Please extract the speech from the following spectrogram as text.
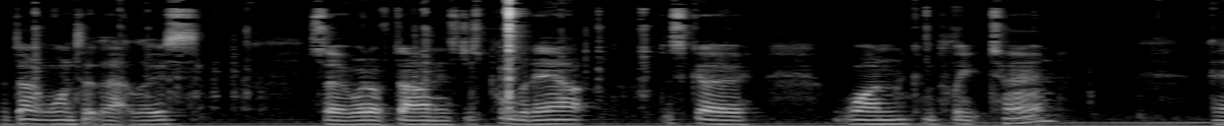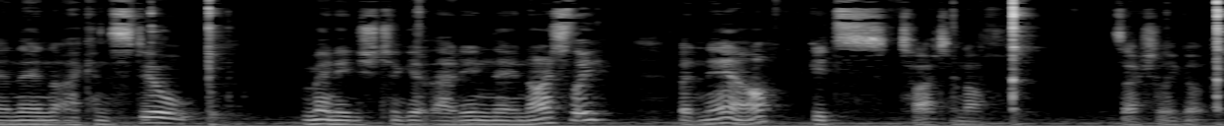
I don't want it that loose. So what I've done is just pull it out, just go one complete turn, and then I can still manage to get that in there nicely. But now it's tight enough. It's actually got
